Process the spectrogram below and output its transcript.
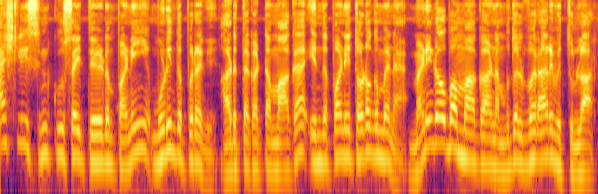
ஆஷ்லி சின்கூஸை தேடும் பணி முடிந்த பிறகு அடுத்த கட்டமாக இந்த பணி தொடங்கும் என மணிடோபா மாகாண முதல்வர் அறிவித்துள்ளார்.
